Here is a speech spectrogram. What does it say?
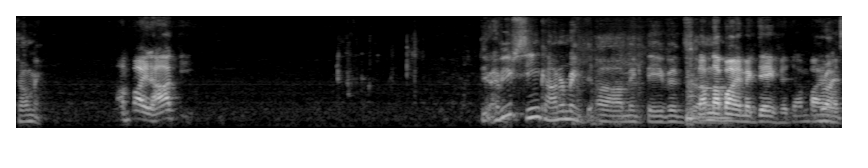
Tell me, I'm buying hockey. Dude, have you seen Connor Mc, uh, McDavid's? I'm not uh, buying McDavid. I'm buying right,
